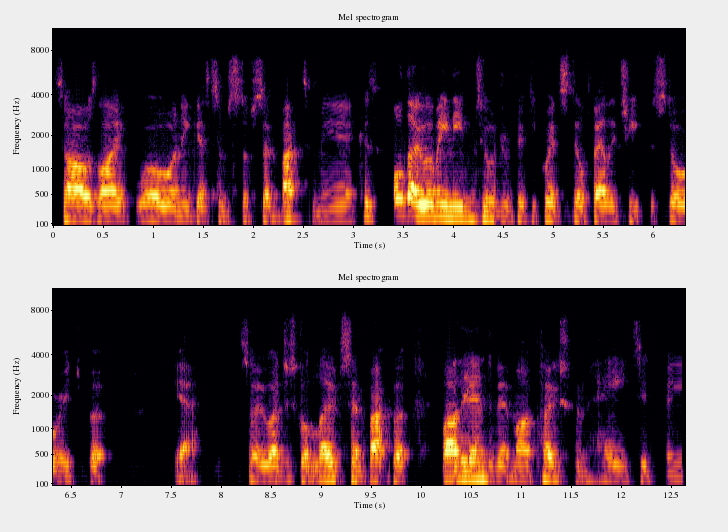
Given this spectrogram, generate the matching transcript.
So i was like whoa i need to get some stuff sent back to me here. Because although i mean even 250 quid is still fairly cheap for storage but yeah. So i just got loads sent back but by the end of it my postman hated me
